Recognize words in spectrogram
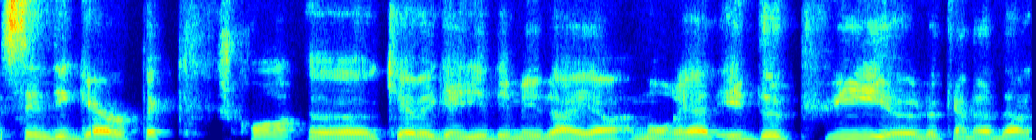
Cindy Garpek, je crois, qui avait gagné des médailles à, Montréal. Et depuis, le Canada a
